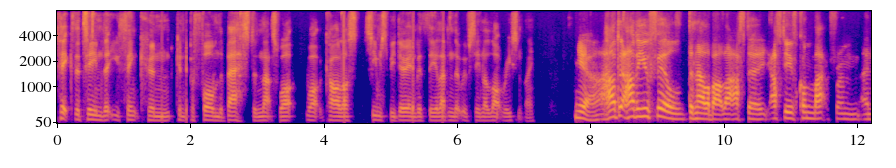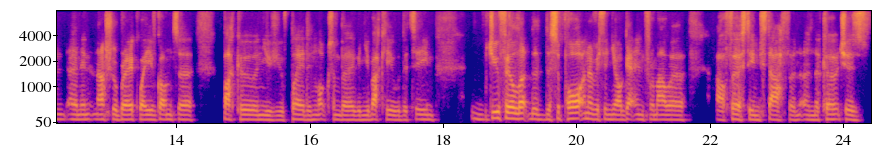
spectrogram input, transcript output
pick the team that you think can can perform the best, and that's what what Carlos seems to be doing with the eleven that we've seen a lot recently. Yeah, how do how do you feel, Danel, about that after after you've come back from an, an international break where you've gone to Baku and you've you've played in Luxembourg and you're back here with the team? Do you feel that the, the support and everything you're getting from our our first team staff and, and the coaches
